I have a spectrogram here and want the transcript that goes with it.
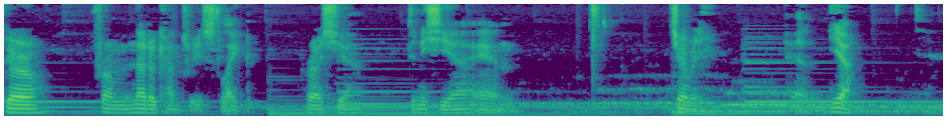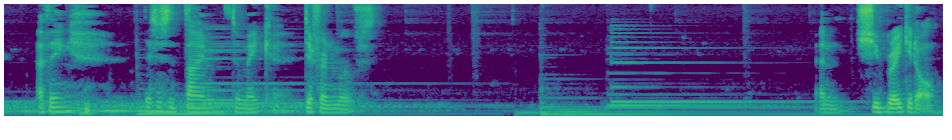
girl from another countries like Russia, Tunisia, and Germany. And yeah, I think this is the time to make uh, different moves. And she break it all.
